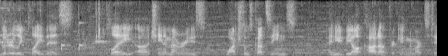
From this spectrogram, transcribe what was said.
literally play this, play uh, Chain of Memories, watch those cutscenes, and you'd be all caught up for Kingdom Hearts 2.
